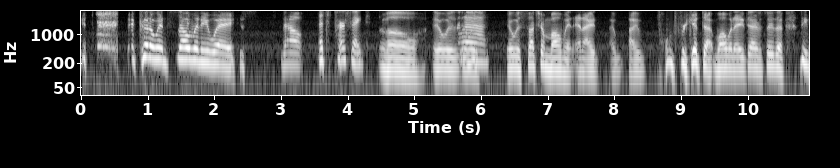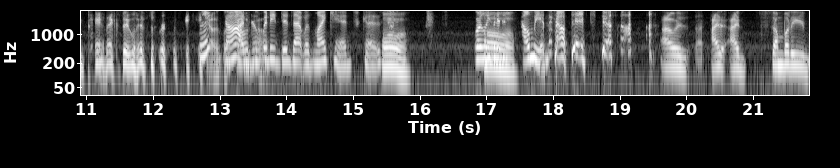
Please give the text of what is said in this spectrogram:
it could have went so many ways. Now, That's perfect. oh, it was it was Ah. it was such a moment, and I I, I won't forget that moment anytime see the the panic that went through me. Thank was like, God "Oh, no." nobody did that with my kids because, Oh, or at least they oh. didn't tell me about it. I was I I somebody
